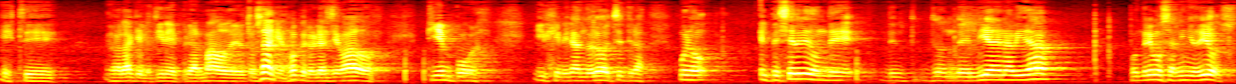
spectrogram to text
Este, es verdad que lo tiene prearmado de otros años, ¿no? pero le ha llevado tiempo ir generándolo, etc. Bueno, el pesebre donde, donde el día de Navidad pondremos al niño Dios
